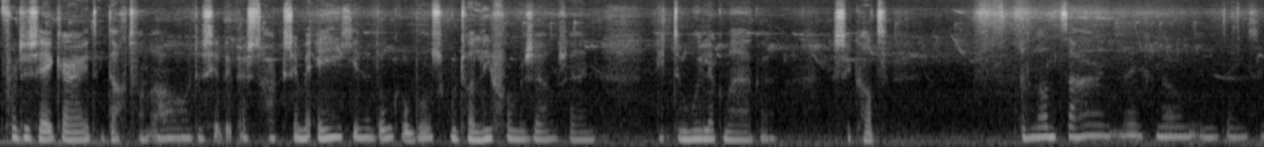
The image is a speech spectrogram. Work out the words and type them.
voor de zekerheid. Ik dacht van, oh, dan zit ik daar straks in mijn eentje in het donkere bos. Ik moet wel lief voor mezelf zijn. Niet te moeilijk maken. Dus ik had een lantaarn meegenomen in het eentje.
